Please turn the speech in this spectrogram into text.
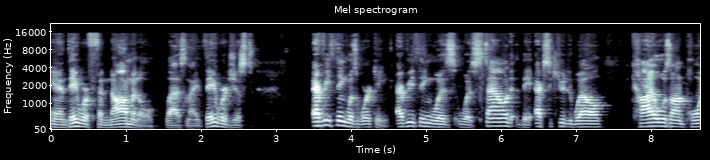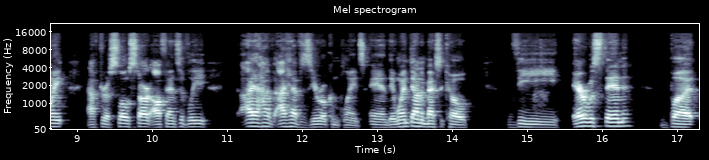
and they were phenomenal last night. They were just everything was working. Everything was was sound. They executed well. Kyle was on point after a slow start offensively. I have I have zero complaints. And they went down to Mexico. The air was thin, but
